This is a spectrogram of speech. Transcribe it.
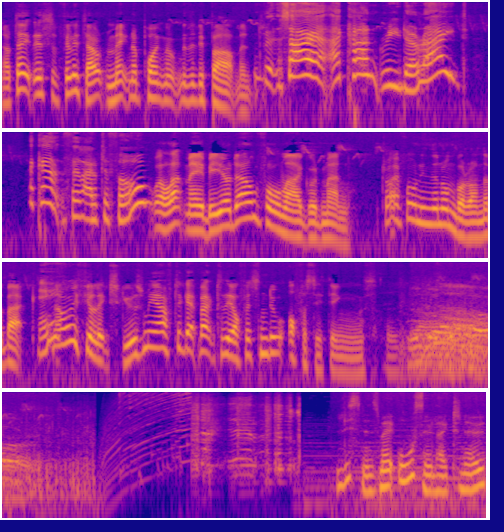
Now take this and fill it out and make an appointment with the department. But, sire, I can't read or write. I can't fill out a form. Well, that may be your downfall, my good man. Try phoning the number on the back. Eh? Now, if you'll excuse me, I have to get back to the office and do officey things. Listeners may also like to know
